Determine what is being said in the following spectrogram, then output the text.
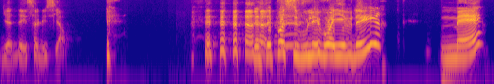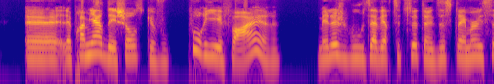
Il y a des solutions. Je ne sais pas si vous les voyez venir, mais euh, la première des choses que vous pourriez faire, mais là, je vous avertis tout de suite un disclaimer ici,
